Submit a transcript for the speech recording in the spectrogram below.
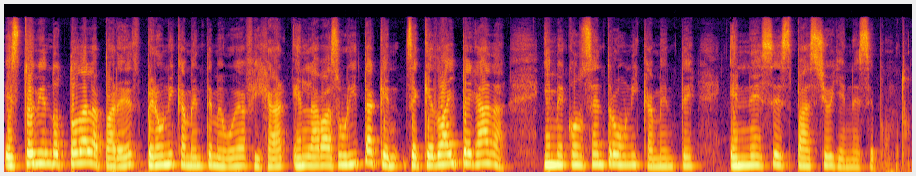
Estoy viendo toda la pared, pero únicamente me voy a fijar en la basurita que se quedó ahí pegada y me concentro únicamente en ese espacio y en ese punto.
